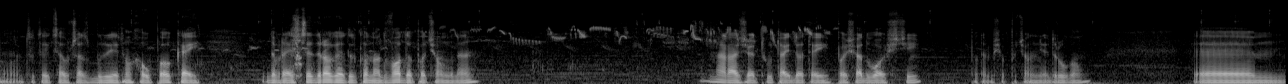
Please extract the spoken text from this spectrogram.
O, tutaj cały czas buduję tą chałupę, ok. Dobra, jeszcze drogę tylko nad wodę pociągnę. Na razie tutaj do tej posiadłości. Potem się pociągnie drugą. Ym,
